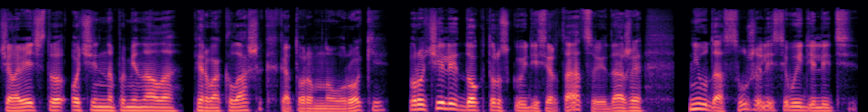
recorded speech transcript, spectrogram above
Человечество очень напоминало первоклашек, которым на уроке вручили докторскую диссертацию и даже не удосужились выделить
